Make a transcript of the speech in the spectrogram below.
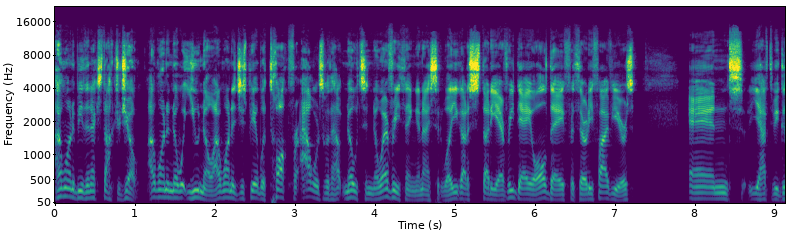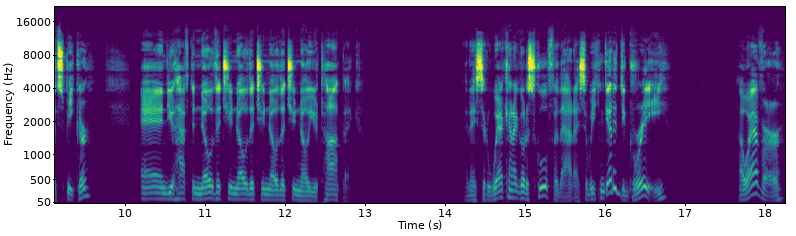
I want to be the next Dr. Joe. I want to know what you know. I want to just be able to talk for hours without notes and know everything. And I said, Well, you got to study every day, all day for 35 years. And you have to be a good speaker. And you have to know that you know that you know that you know your topic. And they said, Where can I go to school for that? I said, you can get a degree. However,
